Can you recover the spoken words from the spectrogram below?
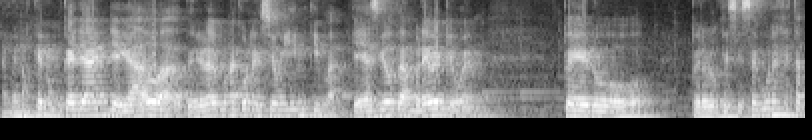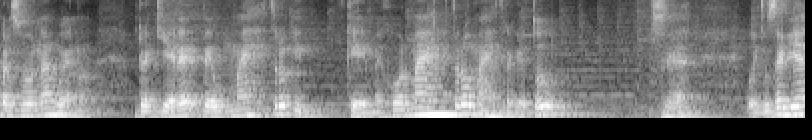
a menos que nunca hayan llegado a tener alguna conexión íntima, que haya sido tan breve que bueno. Pero, pero lo que sí es seguro es que esta persona, bueno, requiere de un maestro y qué mejor maestro o maestra que tú. O sea, hoy tú serías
